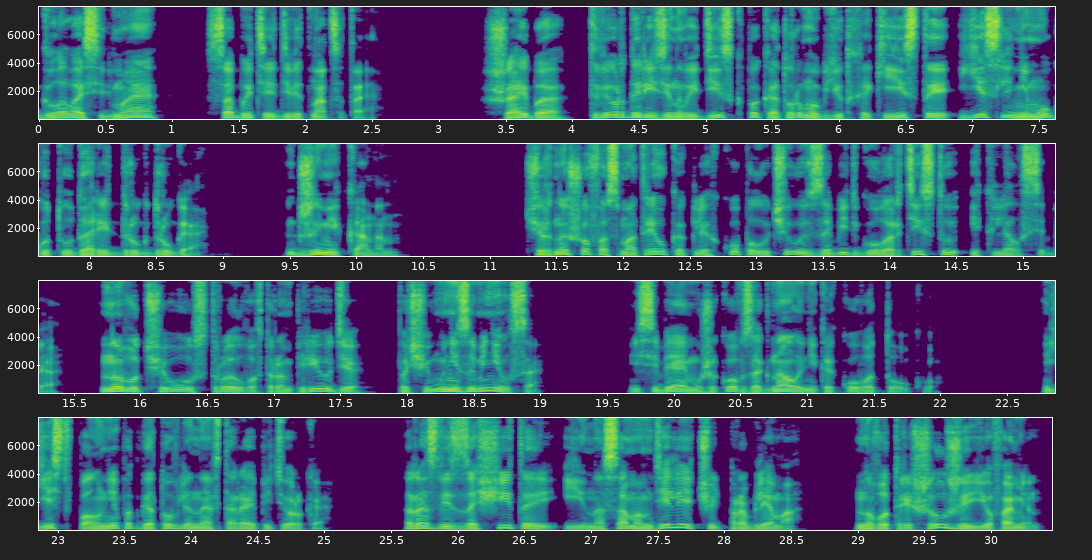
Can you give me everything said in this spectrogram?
Глава 7. Событие 19. Шайба – твердый резиновый диск, по которому бьют хоккеисты, если не могут ударить друг друга. Джимми Каннон. Чернышов осмотрел, как легко получилось забить гол артисту и клял себя. Но вот чего устроил во втором периоде, почему не заменился? И себя, и мужиков загнало никакого толку. Есть вполне подготовленная вторая пятерка. Разве с защитой и на самом деле чуть проблема? Но вот решил же ее Фомин.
